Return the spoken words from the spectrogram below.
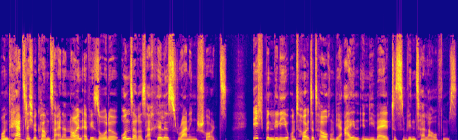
und herzlich willkommen zu einer neuen Episode unseres Achilles Running Shorts. Ich bin Lilly und heute tauchen wir ein in die Welt des Winterlaufens.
